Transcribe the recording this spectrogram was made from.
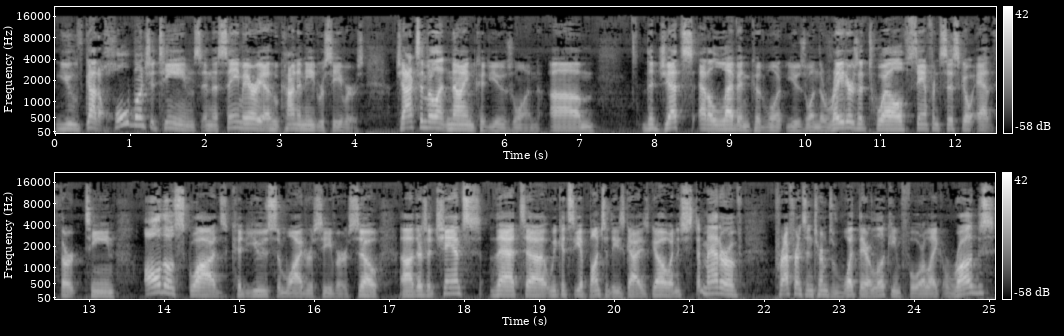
you've got a whole bunch of teams in the same area who kind of need receivers. Jacksonville at nine could use one. Um, the Jets at 11 could use one. The Raiders at 12. San Francisco at 13 all those squads could use some wide receivers. So uh, there's a chance that uh, we could see a bunch of these guys go, and it's just a matter of preference in terms of what they're looking for. Like Ruggs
